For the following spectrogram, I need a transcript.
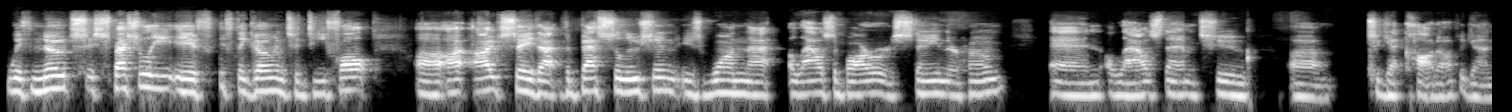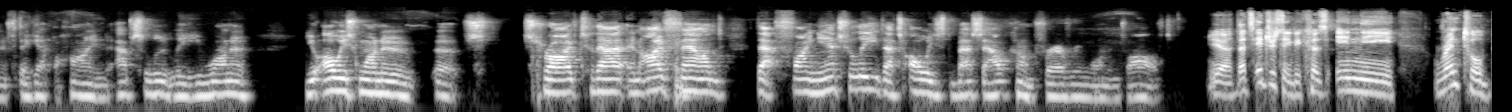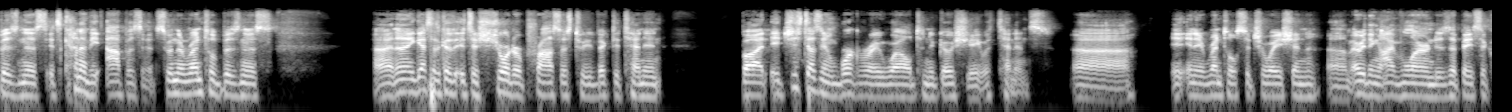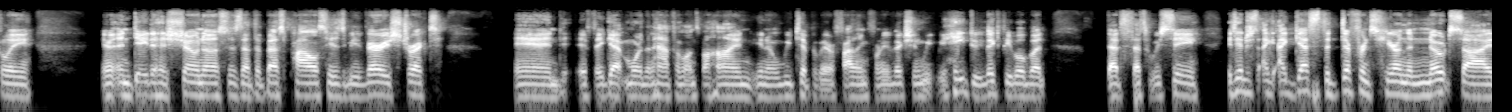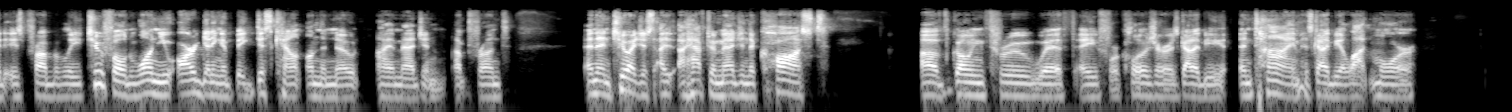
with notes, especially if if they go into default uh, I, I say that the best solution is one that allows the borrower to stay in their home and allows them to uh, to get caught up again if they get behind. Absolutely, you want to, you always want to uh, strive to that. And I've found that financially, that's always the best outcome for everyone involved. Yeah, that's interesting because in the rental business, it's kind of the opposite. So in the rental business and I guess it's because it's a shorter process to evict a tenant, but it just doesn't work very well to negotiate with tenants uh, in, in, a rental situation. Um, everything I've learned is that basically, and data has shown us, is that the best policy is to be very strict. And if they get more than half a month behind, you know, we typically are filing for an eviction. We, we hate to evict people, but that's that's what we see. It's interesting. I, I, guess the difference here on the note side is probably twofold. One, you are getting a big discount on the note, I imagine, up front, and then two, I just I, I have to imagine the cost of going through with a foreclosure has got to be and time has got to be a lot more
